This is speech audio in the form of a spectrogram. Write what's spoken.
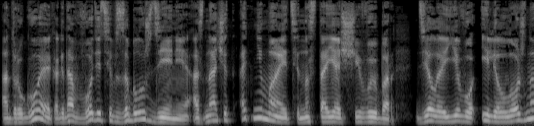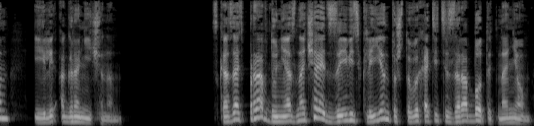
а другое, когда вводите в заблуждение, а значит отнимаете настоящий выбор, делая его или ложным, или ограниченным. Сказать правду не означает заявить клиенту, что вы хотите заработать на нем.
